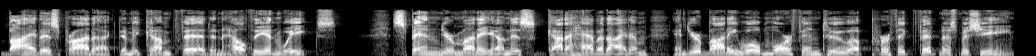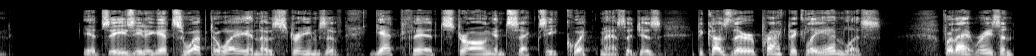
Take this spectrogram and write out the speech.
Buy this product and become fit and healthy in weeks. Spend your money on this gotta have it item and your body will morph into a perfect fitness machine. It's easy to get swept away in those streams of get fit, strong, and sexy quick messages because they're practically endless. For that reason,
